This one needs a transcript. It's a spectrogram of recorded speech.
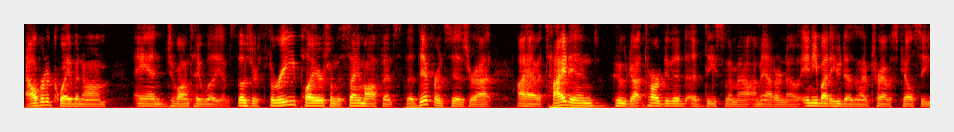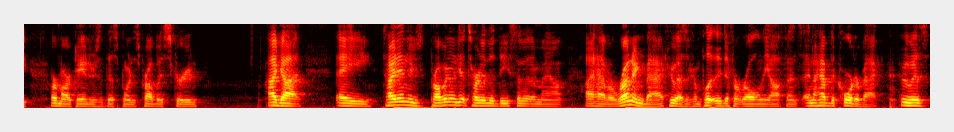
Albert Okwuegbunam, and Javonte Williams. Those are three players from the same offense. The difference is, right, I have a tight end who got targeted a decent amount. I mean, I don't know. Anybody who doesn't have Travis Kelce or Mark Andrews at this point is probably screwed. I got a tight end who's probably going to get targeted a decent amount. I have a running back who has a completely different role in the offense, and I have the quarterback who is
